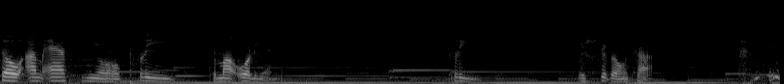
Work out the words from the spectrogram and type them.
So I'm asking you all, please, to my audience, please, with sugar on top,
